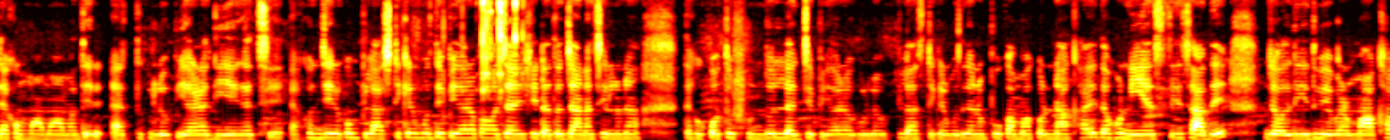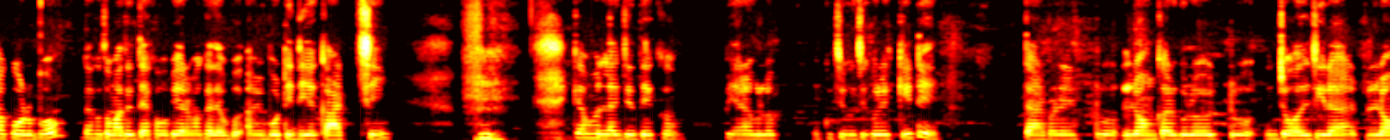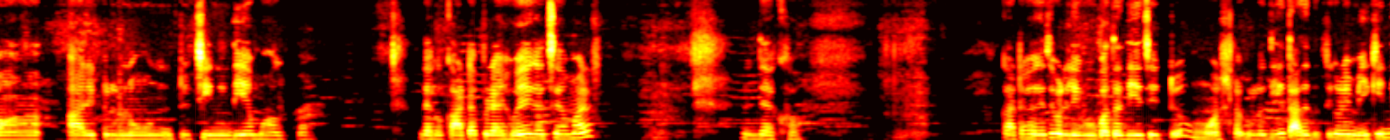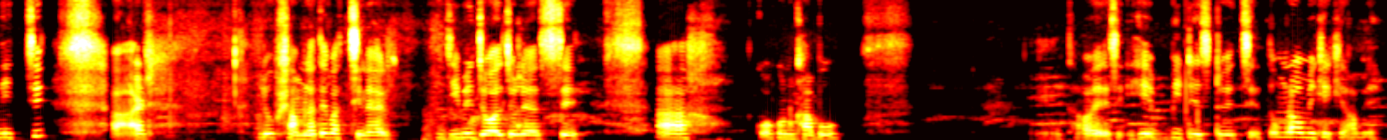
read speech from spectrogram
দেখো মামা আমাদের এতগুলো পেয়ারা দিয়ে গেছে। এখন যেরকম প্লাস্টিকের মধ্যে পেয়ারা পাওয়া যায় সেটা তো জানা ছিল না। দেখো কত সুন্দর লাগছে পেয়ারাগুলো। প্লাস্টিকের মধ্যে যেন পোকামাকড় না খায়। তখন নিয়ে এসেছি ছাদে। জল দিয়ে ধুয়ে এবার মাখা করব। দেখো তোমাদের দেখাবো পেয়ারা মাখা। দেবো আমি বটি দিয়ে কাটছি। কেমন লাগছে দেখো? পেয়ারাগুলো কুচি কুচি করে কেটে তারপরে একটু লঙ্কার গুঁড়ো, একটু জল জিরা, ল আর একটু নুন, একটু চিনি দিয়ে মাখবো। দেখো, কাটা প্রায় হয়ে গেছে আমার। দেখো, কাটা হয়ে গেছে, এবার লেবু পাতা দিয়েছি একটু, মশলাগুলো দিয়ে তাতে তাড়াতাড়ি করে মেখে নিচ্ছি। আর লোভ সামলাতে পারছি না আর, জিভে জল চলে আসছে। আহ, কখন খাব? খাওয়া হয়ে গেছে, হেভি টেস্ট হয়েছে, তোমরাও মেখে খাবে।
